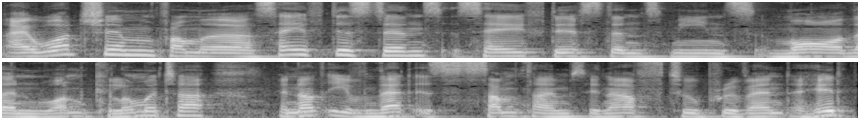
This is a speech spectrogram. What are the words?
I watch him from a safe distance. Safe distance means more than one kilometer, and not even that is sometimes enough to prevent a hit,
